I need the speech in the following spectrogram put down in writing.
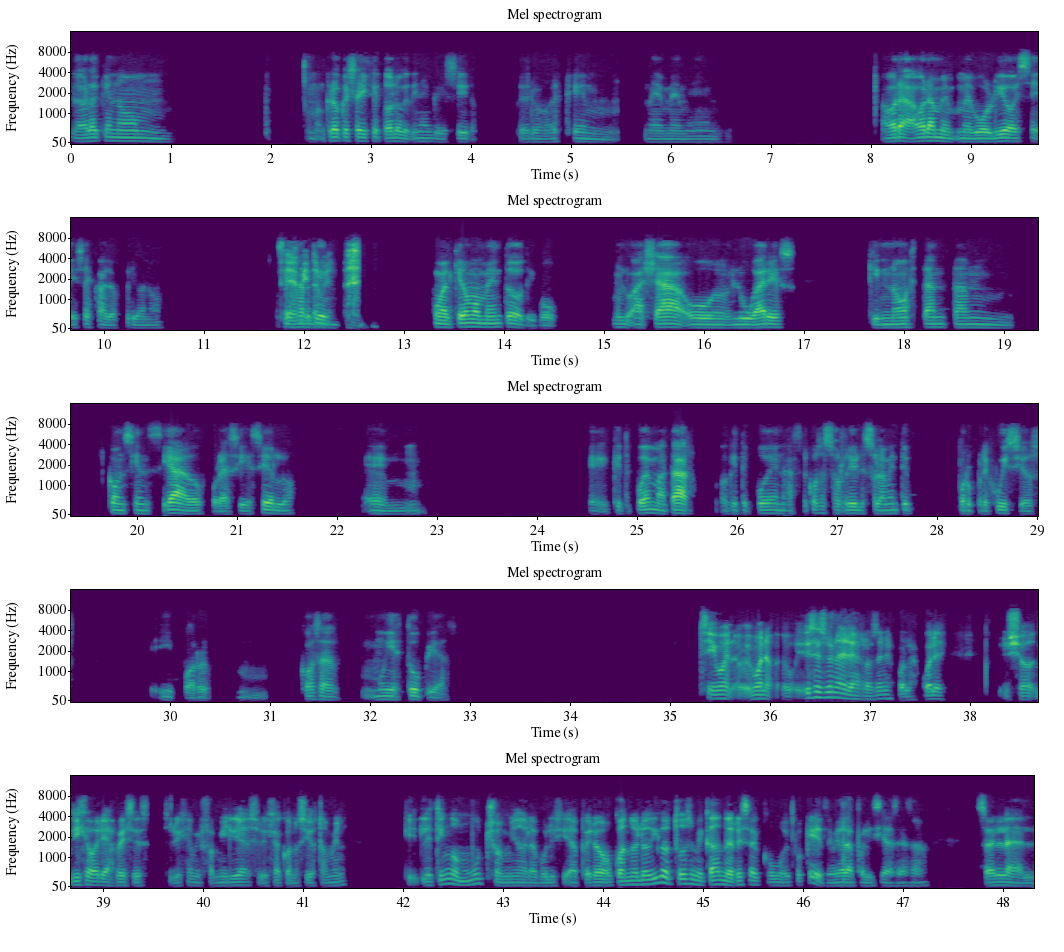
La verdad que no. Mm, creo que ya dije todo lo que tenía que decir, pero es que mm, me, me, me... ahora, ahora me, me volvió ese, ese escalofrío, ¿no? Sí, a mí también. En cualquier momento, tipo, allá o en lugares que no están tan concienciados, por así decirlo, em, eh, que te pueden matar o que te pueden hacer cosas horribles solamente por prejuicios y por mm, cosas muy estúpidas. Sí, bueno, bueno, esa es una de las razones por las cuales yo dije varias veces, se lo dije a mi familia, se lo dije a conocidos también, que le tengo mucho miedo a la policía, pero cuando lo digo todos se me caen de risa como, ¿por qué te miedo a la policía? O sea, son la,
